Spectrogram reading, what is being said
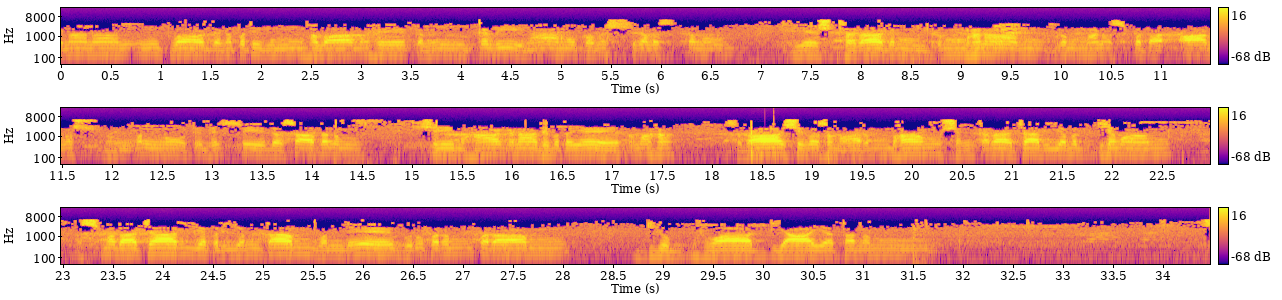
గణానాం త్వా గణపతిగుం హవామహే కవిం కవీనాముపమశ్రవస్తమం జ్యేష్టరాజం బ్రహ్మణాం బ్రహ్మణస్పత ఆనుష్మన్వన్నోతిభిः సేదసాదనం. శ్రీమహాగణాధిపతయే నమः. సదాశివసమారంభాం శంకరాచార్యమధ్యమాం. అస్మదాచార్యపర్యంతం వందే ద్యుబ్వాద్యాయతనం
